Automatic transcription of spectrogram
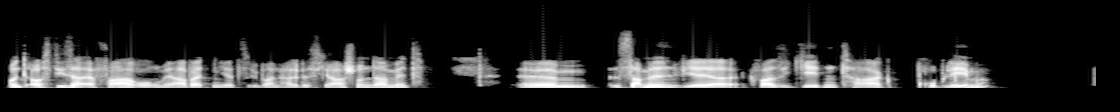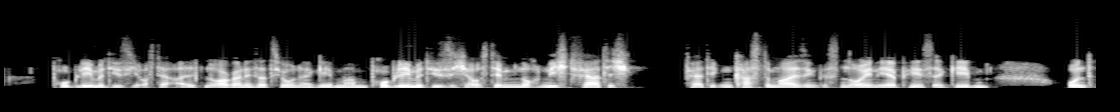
und aus dieser Erfahrung, wir arbeiten jetzt über ein halbes Jahr schon damit, ähm, sammeln wir quasi jeden Tag Probleme, Probleme, die sich aus der alten Organisation ergeben haben, Probleme, die sich aus dem noch nicht fertig fertigen Customizing des neuen ERPs ergeben und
